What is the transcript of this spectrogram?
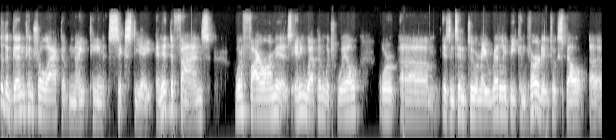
to the Gun Control Act of 1968, and it defines what a firearm is any weapon which will or um, is intended to or may readily be converted to expel a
